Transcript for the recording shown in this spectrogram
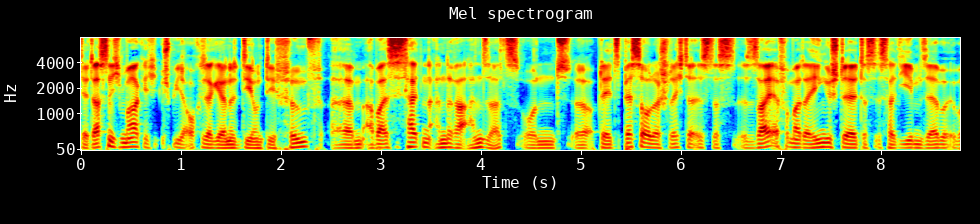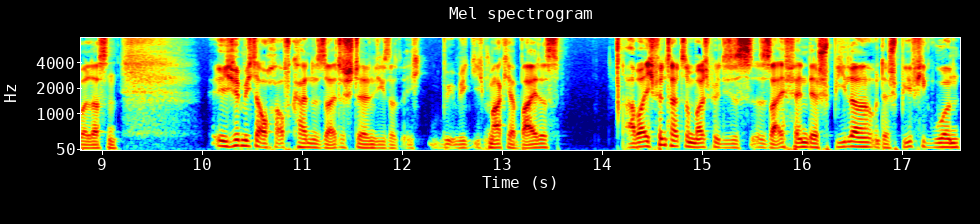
der das nicht mag. Ich spiele auch sehr gerne D&D 5, ähm, aber es ist halt ein anderer Ansatz und äh, ob der jetzt besser oder schlechter ist, das sei einfach mal dahingestellt, das ist halt jedem selber überlassen. Ich will mich da auch auf keine Seite stellen, wie gesagt, ich, ich mag ja beides. Aber ich finde halt zum Beispiel dieses sei Fan der Spieler und der Spielfiguren,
